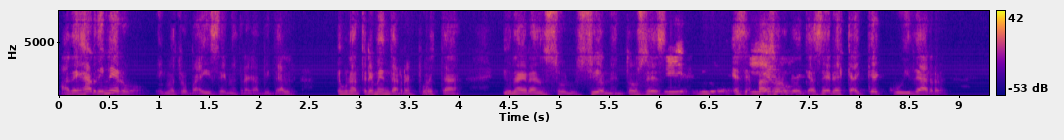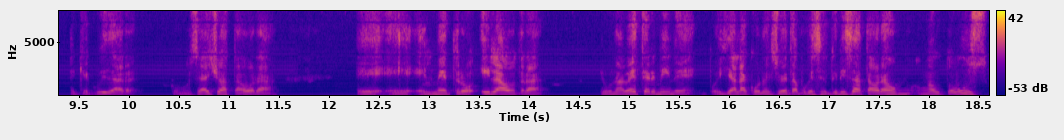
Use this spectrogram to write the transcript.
a dejar dinero en nuestro país, en nuestra capital, es una tremenda respuesta y una gran solución. Entonces, ese paso lo que hay que hacer es que hay que cuidar, hay que cuidar, como se ha hecho hasta ahora, eh, eh, el metro y la otra, que una vez termine, pues ya la conexión está, porque se utiliza hasta ahora un, autobús.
